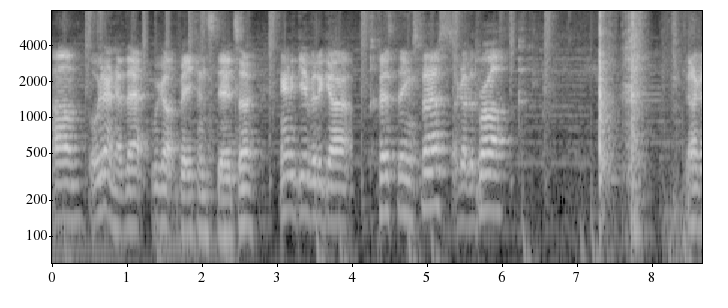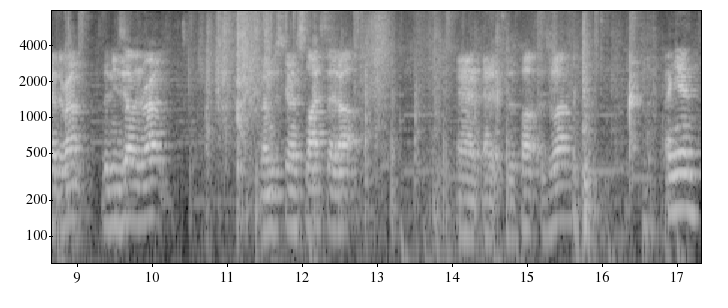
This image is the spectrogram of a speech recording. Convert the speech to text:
um, but we don't have that. We got beef instead. So I'm gonna give it a go. First things first, I got the broth. Then I got the rump, the New Zealand rump. And I'm just gonna slice that up and add it to the pot as well. Onion.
